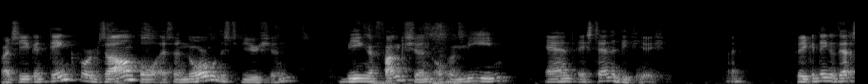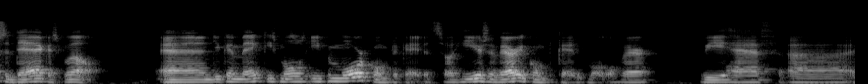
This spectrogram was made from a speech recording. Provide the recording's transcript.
Right, so you can think, for example, as a normal distribution being a function of a mean and a standard deviation. Right? So you can think of that as a DAG as well. And you can make these models even more complicated. So here's a very complicated model where we have uh,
